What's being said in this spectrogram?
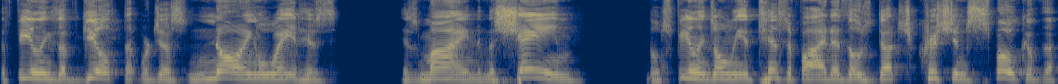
the feelings of guilt that were just gnawing away at his, his mind and the shame, those feelings only intensified as those Dutch Christians spoke of the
